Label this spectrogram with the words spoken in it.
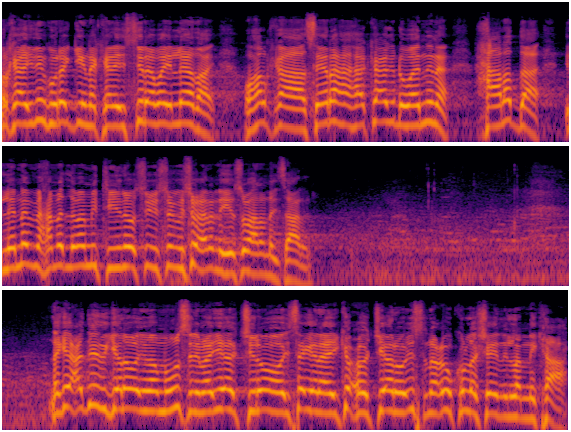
Markaa idinku raggiinna kalaystira bay leedahay oo halkaa seeraha ha ka ag dhowaanina xaaladda ila nebi maxamed lama mid tihinoo si isagu isu haranaya isu haranaysaan laakiin xadiid kale oo imaamu muslim ayaa jiro oo isagana ay ka xoojiyaan oo isnacuu kulla shayin ila nikaax.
